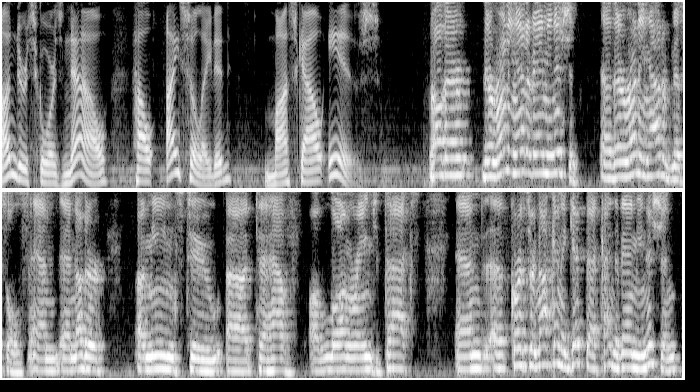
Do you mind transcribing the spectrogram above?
underscores now how isolated Moscow is. Well, they're they're running out of ammunition. Uh, they're running out of missiles and and other uh, means to uh, to have long range attacks. And uh, of course, they're not going to get that kind of ammunition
